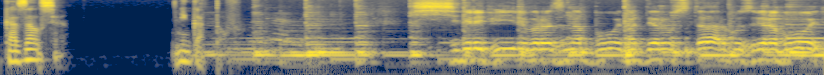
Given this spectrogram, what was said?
оказался не готов. Сидели, пили в разнобой, Мадеру, Старку, Зверобой,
